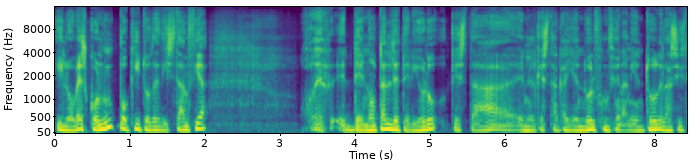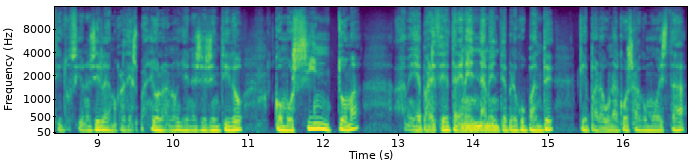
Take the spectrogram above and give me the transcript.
y lo ves con un poquito de distancia, joder, eh, denota el deterioro que está, en el que está cayendo el funcionamiento de las instituciones y la democracia española, ¿no? Y en ese sentido, como síntoma, a mí me parece tremendamente preocupante que para una cosa como esta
